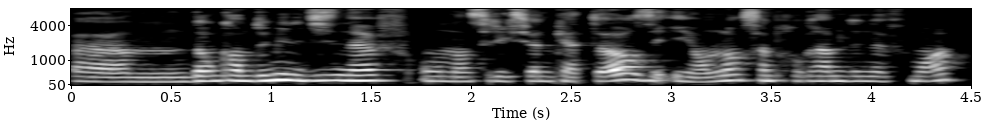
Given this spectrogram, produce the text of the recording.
donc en 2019, on en sélectionne 14 et on lance un programme de 9 mois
